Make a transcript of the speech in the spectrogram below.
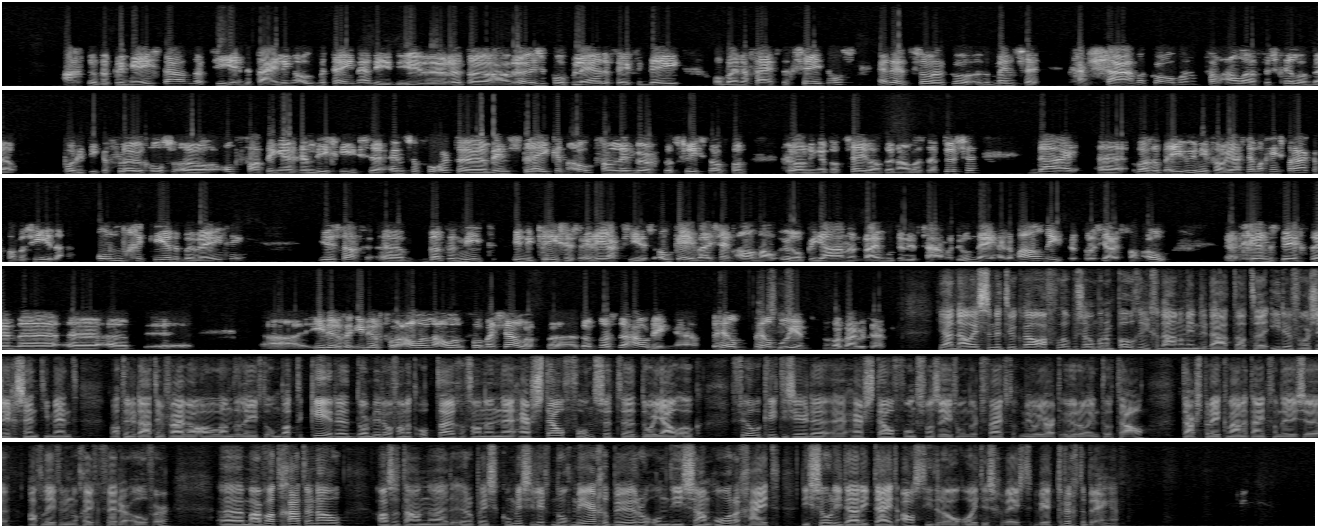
achter de premier staan. Dat zie je in de peilingen ook meteen. Hè. Die, die uh, Rutte, reuze populair, de VVD op bijna 50 zetels. Hè. De, mensen gaan samenkomen van alle verschillende politieke vleugels, uh, opvattingen, religies enzovoort. Windstreken ook, van Limburg tot Friesland, van Groningen tot Zeeland en alles daartussen daar uh, was op EU-niveau juist helemaal geen sprake van. Dan zie je de omgekeerde beweging. Je zag uh, dat er niet in de crisis een reactie is: oké, wij zijn allemaal Europeanen, wij moeten dit samen doen. Nee, helemaal niet. Het was juist van: oh, grens dicht en ieder, ieder voor allen, allen voor mijzelf. dat was de houding. heel, heel boeiend, wat mij betreft. Ja, nou is er natuurlijk wel afgelopen zomer een poging gedaan om inderdaad dat uh, ieder voor zich sentiment, wat inderdaad in vrijwel alle landen leefde, om dat te keren door middel van het optuigen van een uh, herstelfonds. Het uh, door jou ook veel bekritiseerde herstelfonds van 750 miljard euro in totaal. Daar spreken we aan het eind van deze aflevering nog even verder over. maar wat gaat er nou, als het aan de Europese Commissie ligt, nog meer gebeuren om die saamhorigheid, die solidariteit, als die er al ooit is geweest, weer terug te brengen?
